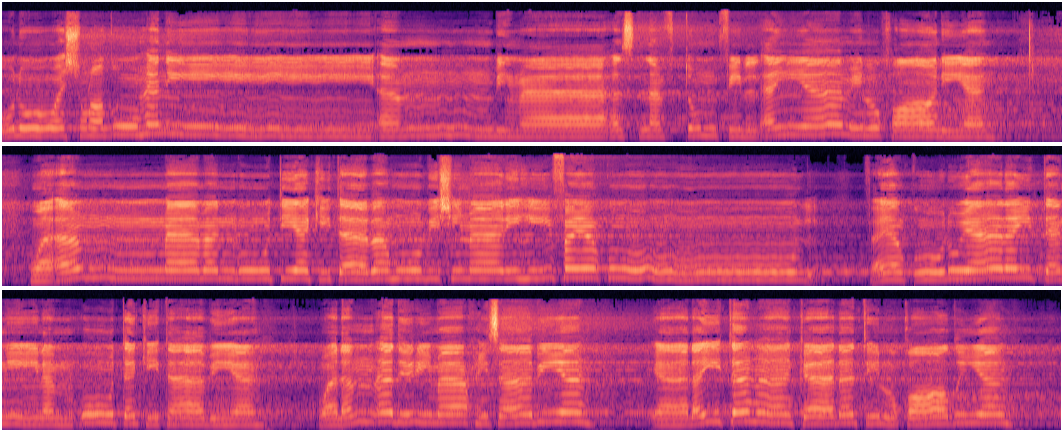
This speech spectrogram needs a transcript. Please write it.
كلوا واشربوا هنيئا بما أسلفتم في الأيام الخالية. وأما من أوتي كتابه بشماله فيقول فيقول يا ليتني لم أوت كتابيه ولم أدر ما حسابيه. يا ليتها كانت القاضية.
